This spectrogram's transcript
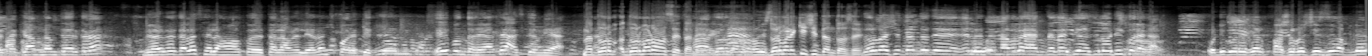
একটা গ্রাম গ্রাম তৈরি করা মেয়ের গেল ছেলে করে তাহলে আমরা পরে দেখি। এই পর্যন্ত হয়ে আছে আজকে মিয়া। না দরবারও আছে তাহলে? হ্যাঁ, হয়েছে। দরবারে কি সিদ্ধান্ত আছে? দৌড়বার সিদ্ধান্ত যে না বলে এক জায়গায় বিয়ে হয়েছিল ওটি করে খান। ওটি করে রাখার পাশাপাশি যে আপনার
